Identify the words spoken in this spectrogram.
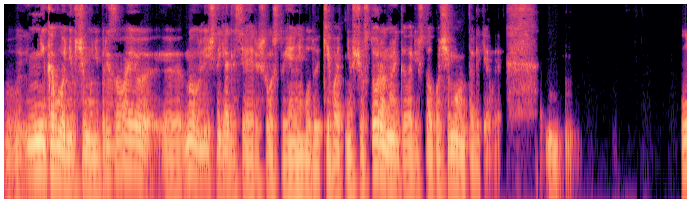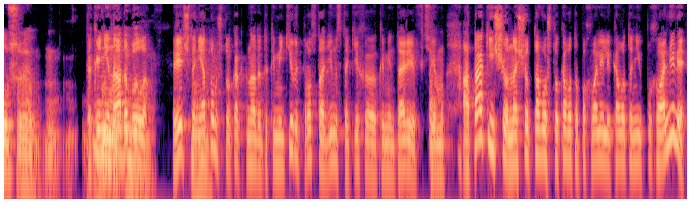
никого ни к чему не призываю. Э, ну, лично я для себя решил, что я не буду кивать ни в чью сторону и говорить, что почему он так делает. Лучше... Так и не надо было. было. Речь-то не о том, что как-то надо это комментировать, просто один из таких э, комментариев в тему. А так еще насчет того, что кого-то похвалили, кого-то не похвалили,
